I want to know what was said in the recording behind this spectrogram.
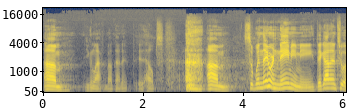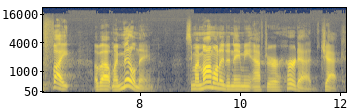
Um, you can laugh about that, it, it helps. um, so when they were naming me, they got into a fight about my middle name. See, my mom wanted to name me after her dad, Jack.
